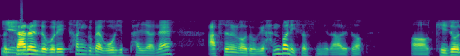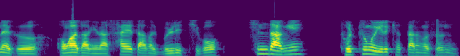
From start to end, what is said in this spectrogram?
그 예. 샤를 드골이 1958년에 압승을 거둔 게 한 번 있었습니다. 그래서 어, 기존의 그 공화당이나 사회당을 물리치고 신당이 돌풍을 일으켰다는 것은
